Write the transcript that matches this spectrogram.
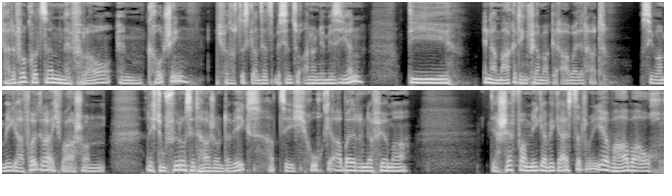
Ich hatte vor kurzem eine Frau im Coaching. Ich versuche das Ganze jetzt ein bisschen zu anonymisieren, die in einer Marketingfirma gearbeitet hat. Sie war mega erfolgreich, war schon Richtung Führungsetage unterwegs, hat sich hochgearbeitet in der Firma. Der Chef war mega begeistert von ihr, war aber auch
